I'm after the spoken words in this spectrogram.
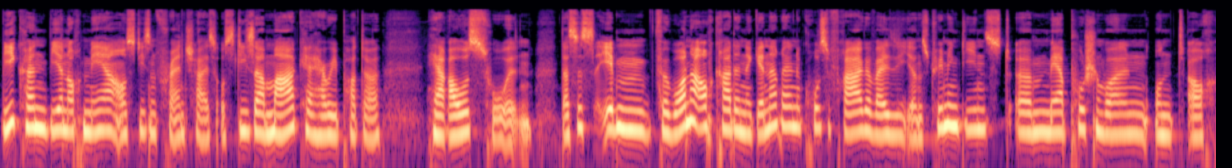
wie können wir noch mehr aus diesem Franchise, aus dieser Marke Harry Potter herausholen? Das ist eben für Warner auch gerade eine generell eine große Frage, weil sie ihren Streamingdienst ähm, mehr pushen wollen und auch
